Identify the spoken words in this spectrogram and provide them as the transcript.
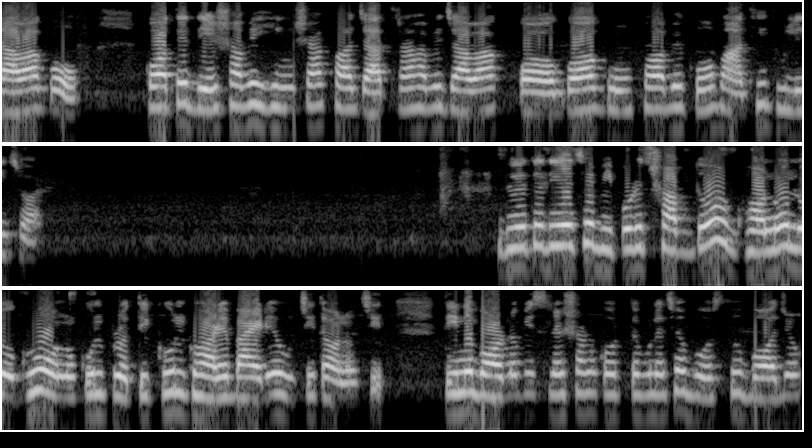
যাওয়া, গোফ। কতে দেশ হবে হিংসা, খ যাত্রা হবে যাওয়া, ক, গ, গুম্ফ হবে গোফ, আধি ধুলিঝড় দুয়েতে দিয়েছে বিপরীত শব্দ, ঘন, লঘু, অনুকূল, প্রতিকূল, ঘরে বাইরে, উচিত, অনুচিত। তিনে বর্ণ বিশ্লেষণ করতে বলেছে বস্তু বযোগ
